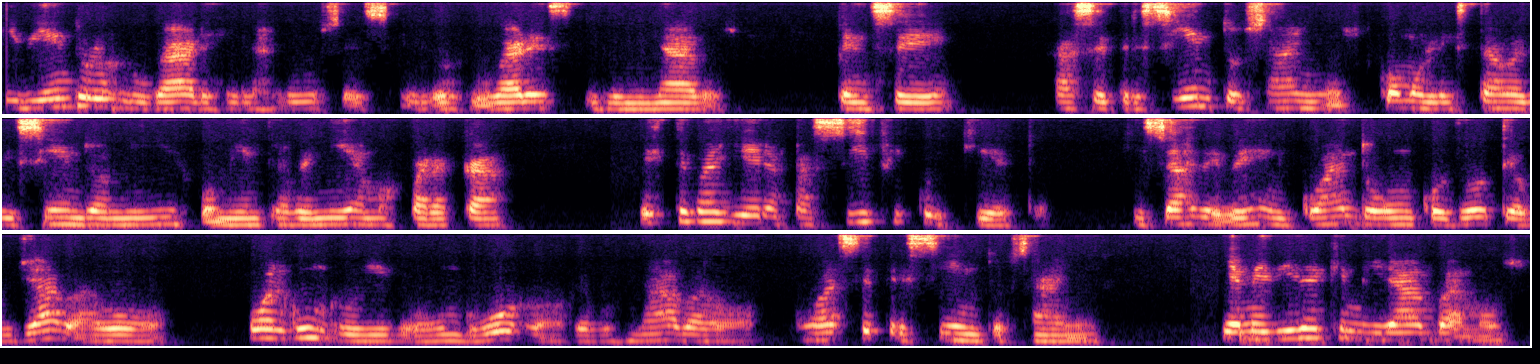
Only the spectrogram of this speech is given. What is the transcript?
y viendo los lugares y las luces y los lugares iluminados, pensé, hace 300 años, como le estaba diciendo a mi hijo mientras veníamos para acá, este valle era pacífico y quieto. Quizás de vez en cuando un coyote aullaba o algún ruido, un burro rebuznaba o, o hace 300 años. Y a medida que mirábamos,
